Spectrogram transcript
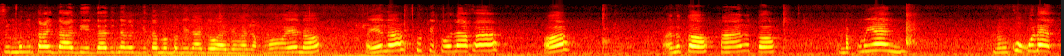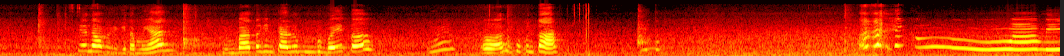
Susumbong kita daddy. Daddy nakikita mo ba ginagawa niyang anak mo? Ayan. Oh. Ayan. Oh. Bakit wala ka? Oh? Ano to? Ha? Ano to? Anak mo yan. Nang kukulat. Yan. Oh. Nakikita mo yan? Yung batang yung kalong babae to. Hmm? Oh, asa pupunta? Aray ko! Mami!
